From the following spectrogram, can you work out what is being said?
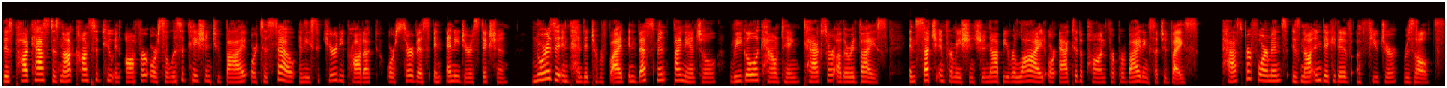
This podcast does not constitute an offer or solicitation to buy or to sell any security product or service in any jurisdiction nor is it intended to provide investment, financial, legal, accounting, tax, or other advice, and such information should not be relied or acted upon for providing such advice. Past performance is not indicative of future results.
